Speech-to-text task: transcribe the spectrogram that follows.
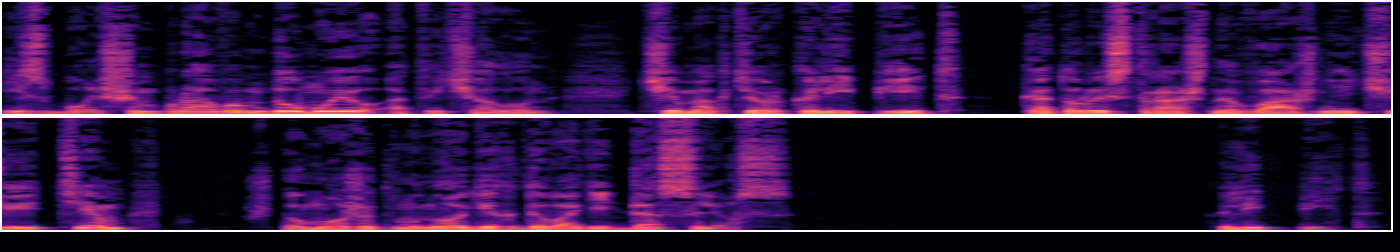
и с большим правом, думаю, — отвечал он, — чем актер Калипит, который страшно важничает тем, что может многих доводить до слез. Калипит.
